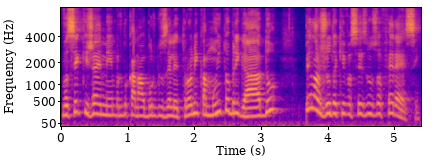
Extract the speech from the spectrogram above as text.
Você que já é membro do canal Burgos Eletrônica, muito obrigado pela ajuda que vocês nos oferecem.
